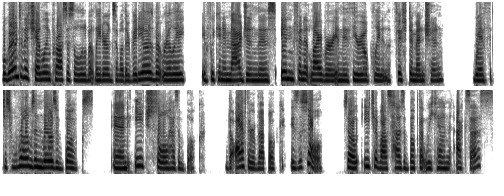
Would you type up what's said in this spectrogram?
We'll go into the channeling process a little bit later in some other videos, but really, if we can imagine this infinite library in the ethereal plane in the fifth dimension with just rows and rows of books, and each soul has a book. The author of that book is the soul. So each of us has a book that we can access,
